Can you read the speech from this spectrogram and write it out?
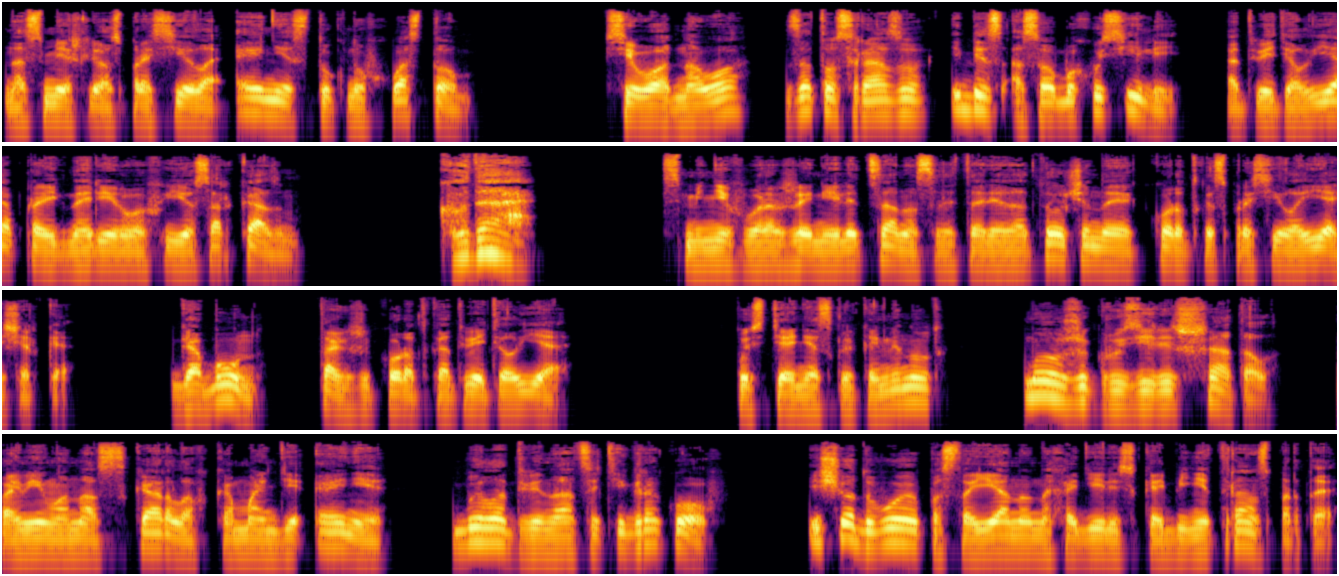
насмешливо спросила Энни, стукнув хвостом. Всего одного, зато сразу и без особых усилий, ответил я, проигнорировав ее сарказм. Куда? Сменив выражение лица на сосредоточенное, коротко спросила ящерка. «Габун», — также коротко ответил я. Спустя несколько минут мы уже грузились в шаттл. Помимо нас с Карло в команде Энни было 12 игроков. Еще двое постоянно находились в кабине транспорта,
